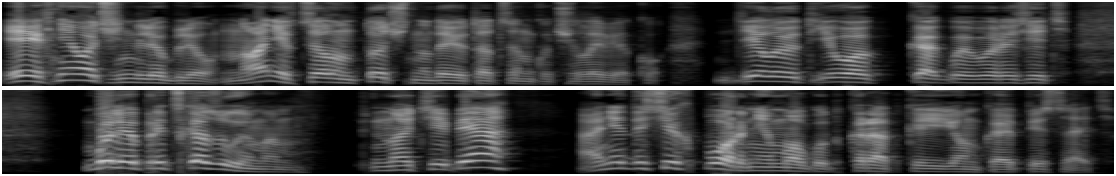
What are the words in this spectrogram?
«Я их не очень люблю, но они в целом точно дают оценку человеку. Делают его, как бы выразить, более предсказуемым. Но тебя они до сих пор не могут кратко и емко описать.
